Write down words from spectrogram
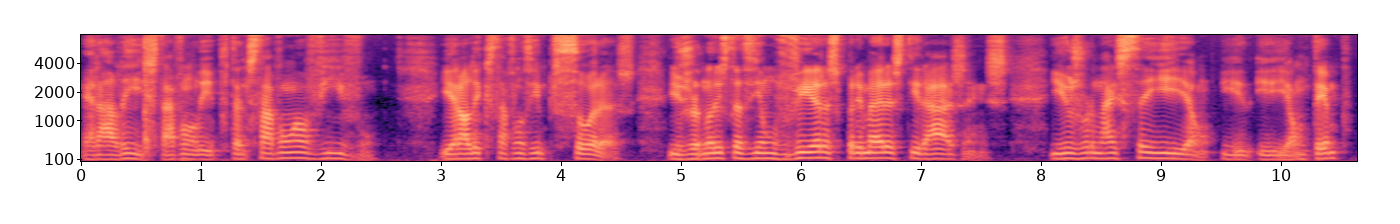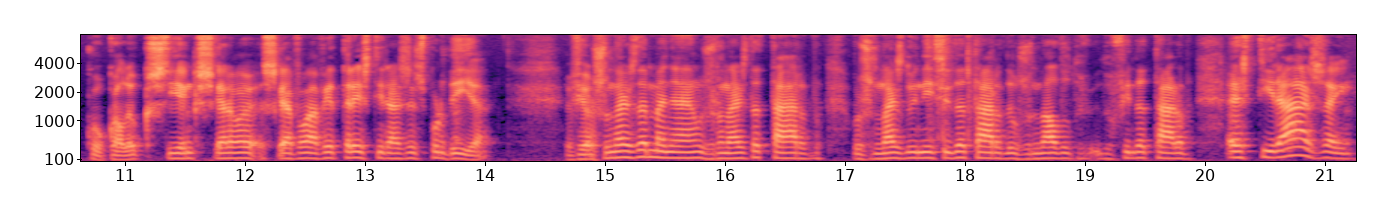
Era ali, estavam ali. Portanto, estavam ao vivo e era ali que estavam as impressoras, e os jornalistas iam ver as primeiras tiragens, e os jornais saíam, e, e há um tempo com o qual eu cresci em que chegaram chegavam a haver três tiragens por dia. Havia os jornais da manhã, os jornais da tarde, os jornais do início da tarde, o jornal do, do fim da tarde, a tiragem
